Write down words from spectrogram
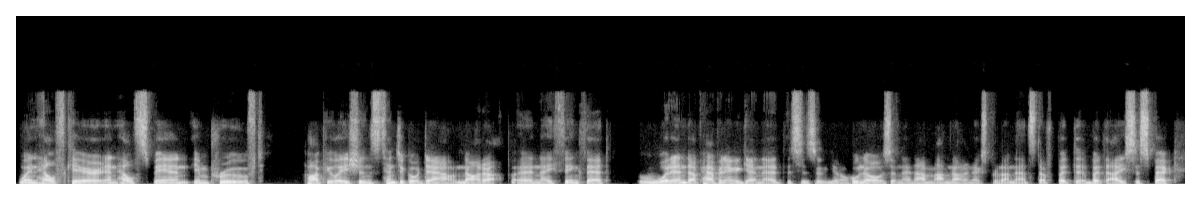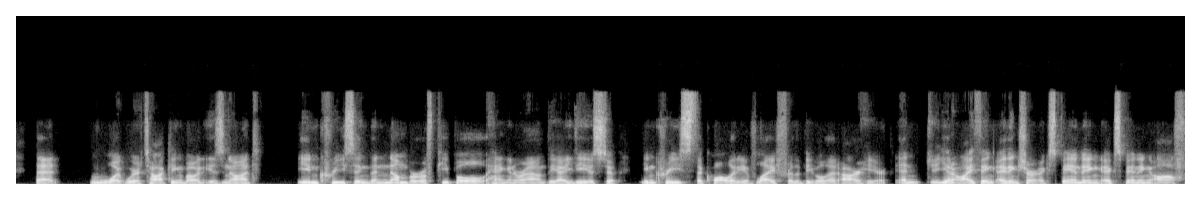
when healthcare and health span improved, populations tend to go down, not up. And I think that would end up happening again. Uh, this is, you know, who knows? And then I'm I'm not an expert on that stuff, but but I suspect that what we're talking about is not increasing the number of people hanging around. The idea is to increase the quality of life for the people that are here. And you know, I think I think sure, expanding expanding off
